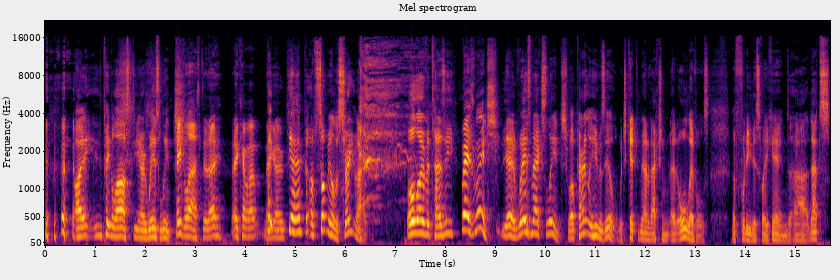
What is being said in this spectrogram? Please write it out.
I people ask, you know, where's Lynch? People ask, do they? They come up, they go, yeah, uh, stop me on the street, mate. all over Tassie. Where's Lynch? Yeah, where's Max Lynch? Well, apparently he was ill, which kept him out of action at all levels of footy this weekend. Uh, that's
